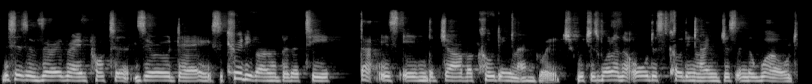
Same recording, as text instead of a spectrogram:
this is a very, very important zero day security vulnerability that is in the Java coding language, which is one of the oldest coding languages in the world.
